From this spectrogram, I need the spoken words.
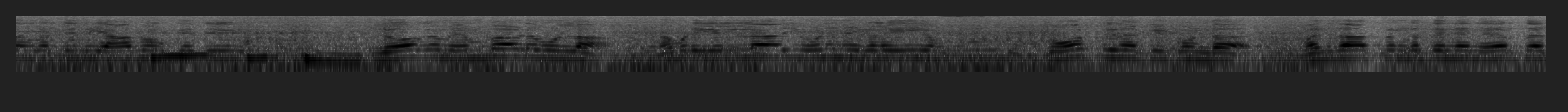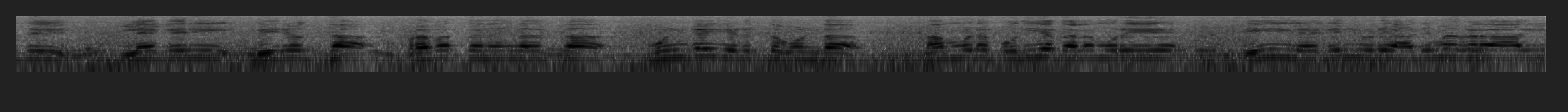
സംഘത്തിന്റെ ആഭിമുഖ്യത്തിൽ ലോകമെമ്പാടുമുള്ള നമ്മുടെ എല്ലാ യൂണിയനുകളെയും കോർത്തിണക്കിക്കൊണ്ട് വനിതാ സംഘത്തിന്റെ നേതൃത്വത്തിൽ ലഹരി വിരുദ്ധ പ്രവർത്തനങ്ങൾക്ക് മുൻകൈ എടുത്തുകൊണ്ട് നമ്മുടെ പുതിയ തലമുറയെ ഈ ലഹരിയുടെ അടിമകളായി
